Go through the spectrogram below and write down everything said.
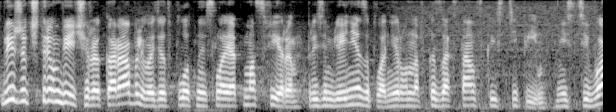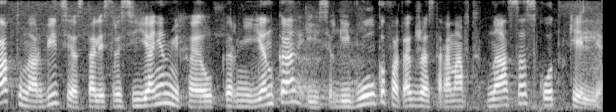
Ближе к 4 вечера корабль войдет в плотные слои атмосферы. Приземление запланировано в казахстанской степи. Нести вахту на орбите остались россиянин Михаил Корниенко и Сергей Волков, а также астронавт НАСА Скотт Келли.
